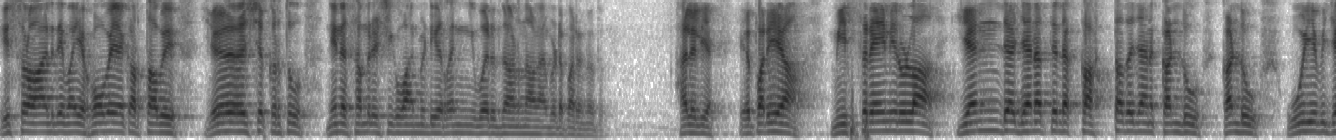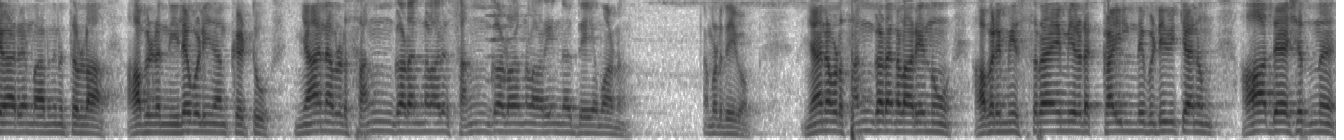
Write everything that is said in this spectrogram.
ഇസ്രായേൽ ദൈവമായ ഹോവയ കർത്താവ് യേശു കർത്തു നിന്നെ സംരക്ഷിക്കുവാൻ വേണ്ടി ഇറങ്ങി വരുന്നതാണെന്നാണ് ഇവിടെ പറയുന്നത്. ഹലലിയ പറയാ. മിശ്രൈമിലുള്ള എന്റെ ജനത്തിന്റെ കഷ്ടത ഞാൻ കണ്ടു കണ്ടു. ഊഴിയ വിചാരന്മാർ നിമിത്തമുള്ള അവരുടെ നിലവിളി ഞാൻ കേട്ടു. ഞാൻ അവരുടെ സങ്കടങ്ങൾ സങ്കടങ്ങൾ അറിയുന്ന ദൈവമാണ് നമ്മുടെ ദൈവം. ഞാൻ അവിടെ സങ്കടങ്ങൾ അറിയുന്നു. അവരെ മിസ്രൈമിയരുടെ കയ്യിൽ നിന്ന് വിടിവിക്കാനും ആ ദേശത്ത് നിന്ന്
